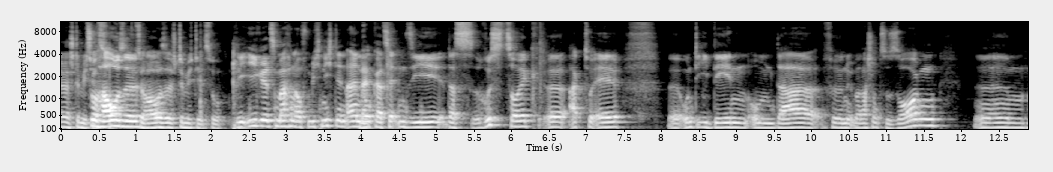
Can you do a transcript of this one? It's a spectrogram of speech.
Äh, stimme ich Zu Hause. Zu Hause stimme ich dir zu. Die Eagles machen auf mich nicht den Eindruck, Nein. als hätten sie das Rüstzeug äh, aktuell äh, und die Ideen, um da für eine Überraschung zu sorgen. Ähm,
